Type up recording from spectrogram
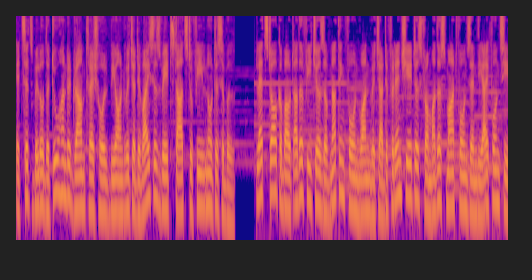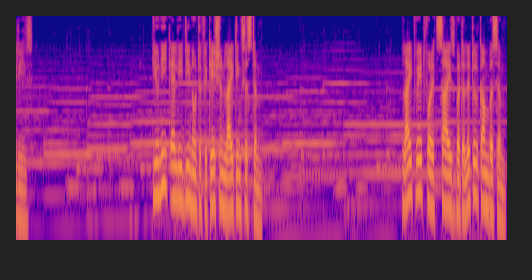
it sits below the 200 gram threshold beyond which a device's weight starts to feel noticeable. Let's talk about other features of Nothing Phone 1 which are differentiators from other smartphones in the iPhone series. Unique LED notification lighting system. Lightweight for its size but a little cumbersome,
